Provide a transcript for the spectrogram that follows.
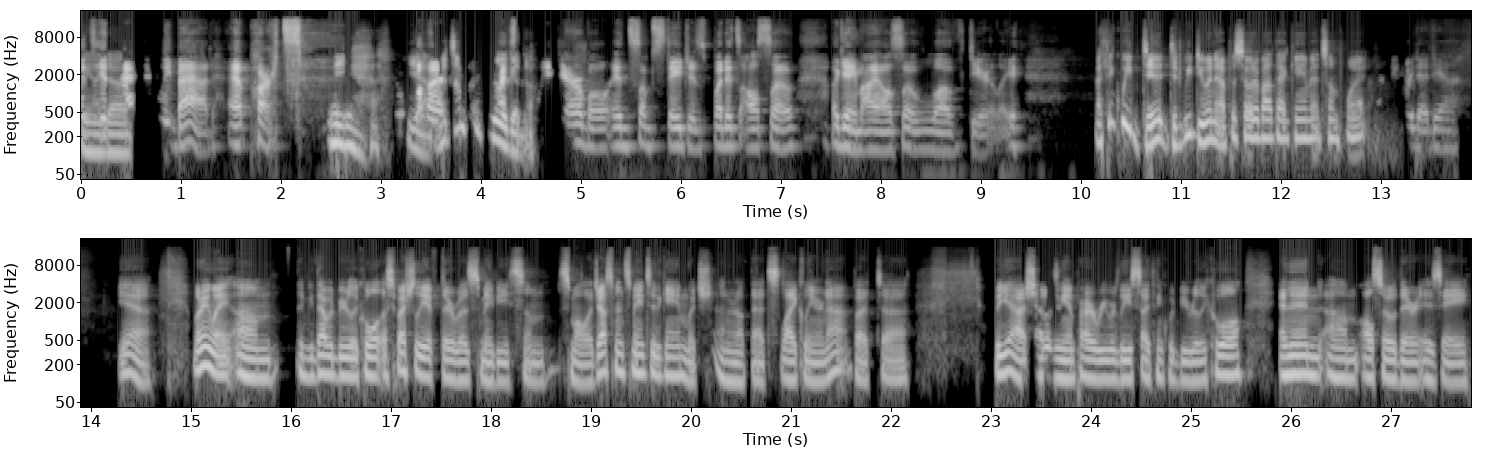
it's, and it's uh actually bad at parts. yeah yeah But but it's really good though Terrible in some stages, but it's also a game I also love dearly. i think we did did we do an episode about that game at some point We did, yeah. Yeah but anyway um i mean that would be really cool especially if there was maybe some small adjustments made to the game which i don't know if that's likely or not but uh but yeah shadows of the empire re-release i think would be really cool and then um also there is a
